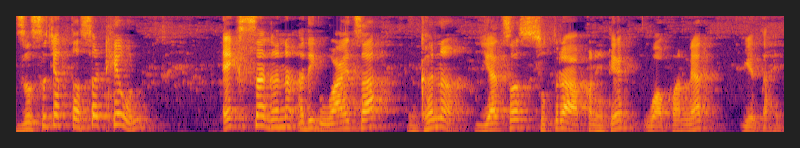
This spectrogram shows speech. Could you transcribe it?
जसंच्या तसं ठेवून एक्सचा घन अधिक वायचा घन याचं सूत्र आपण इथे वापरण्यात येत आहे.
